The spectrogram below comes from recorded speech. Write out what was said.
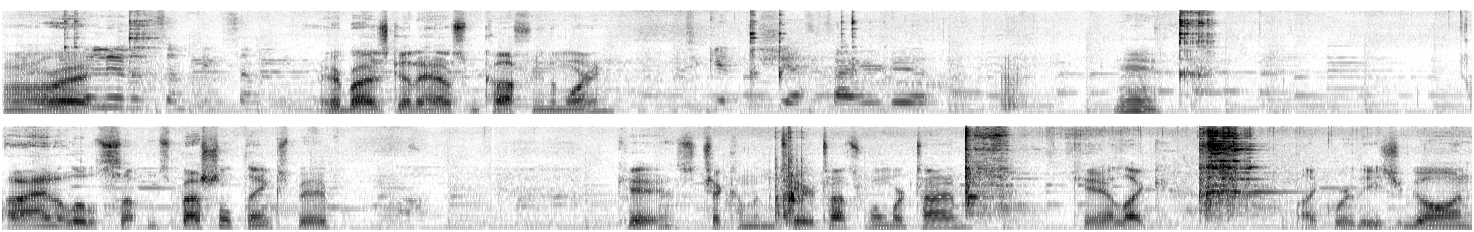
You're welcome, sweetie. All A right. little something, something Everybody's got to have some coffee in the morning. to get the chef fired up. Hmm. Oh, and a little something special. Thanks, babe. Okay, let's check on the tater tots one more time. Okay, I like like where these are going.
